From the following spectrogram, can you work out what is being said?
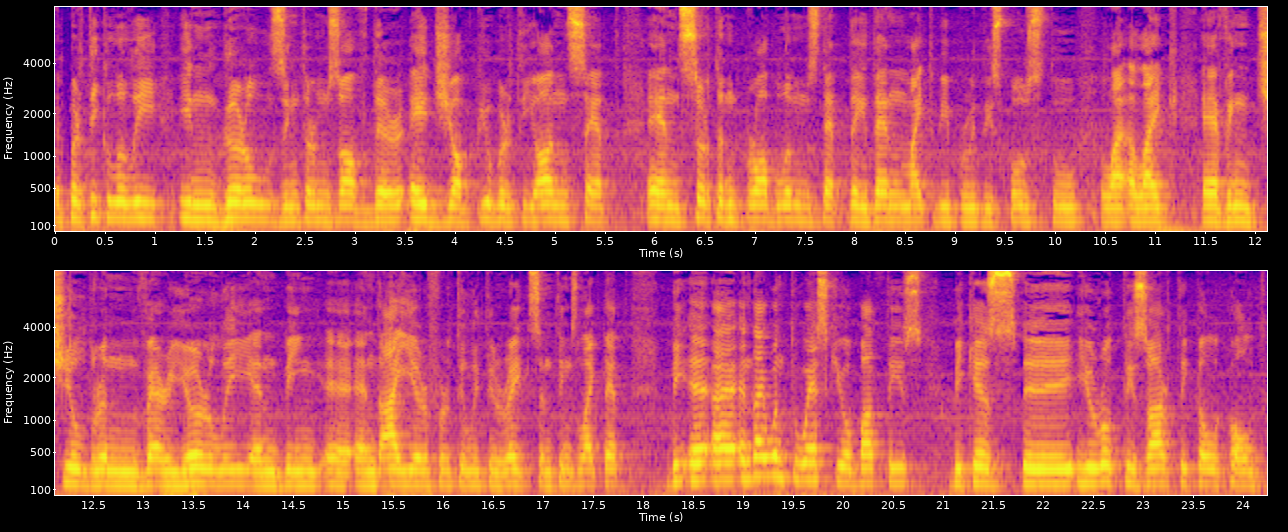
uh, particularly in girls in terms of their age of puberty onset and certain problems that they then might be predisposed to, li like having children very early and being uh, and higher fertility rates and things like that. Be, uh, uh, and I want to ask you about this because uh, you wrote this article called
